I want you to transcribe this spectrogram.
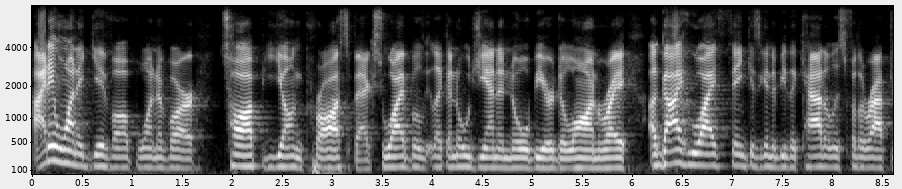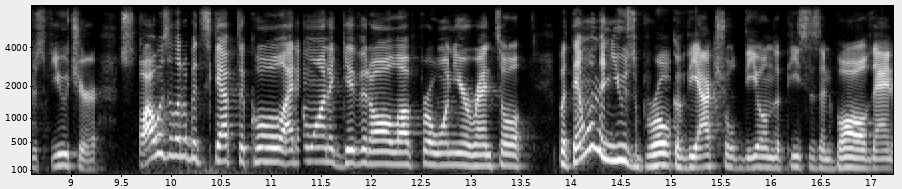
I didn't want to give up one of our top young prospects, who I believe, like an OG Anunoby or Delon, right? A guy who I think is going to be the catalyst for the Raptors' future. So I was a little bit skeptical. I didn't want to give it all up for a one-year rental. But then when the news broke of the actual deal and the pieces involved, and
